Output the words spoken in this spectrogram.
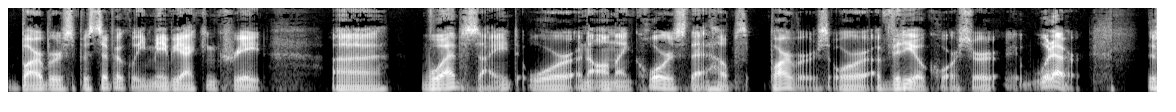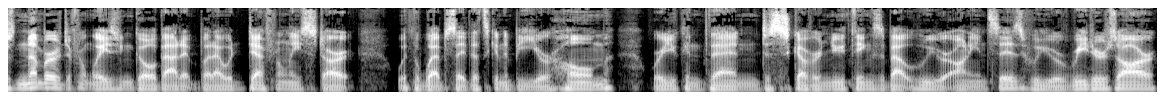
barbers specifically. Maybe I can create a website or an online course that helps barbers or a video course or whatever. There's a number of different ways you can go about it, but I would definitely start with a website that's going to be your home, where you can then discover new things about who your audience is, who your readers are,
